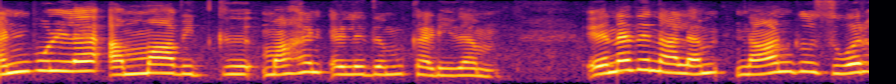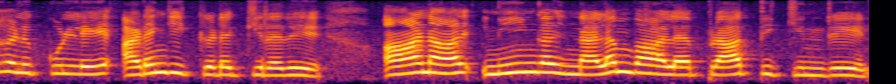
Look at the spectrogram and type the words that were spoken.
அன்புள்ள அம்மாவிற்கு மகன் எழுதும் கடிதம் எனது நலம் நான்கு சுவர்களுக்குள்ளே அடங்கிக் கிடக்கிறது. ஆனால் நீங்கள் நலம் வாழ பிரார்த்திக்கின்றேன்.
